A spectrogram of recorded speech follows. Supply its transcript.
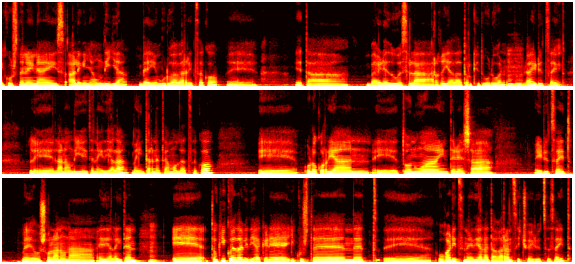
ikusten nahi naiz alegina handia behaien burua berritzeko, e, eta ba ere du ezela argia da torkitu buruan, mm -hmm. irutzait bai. lan handia egiten nahi diala, ba internetean moldatzeko, e, orokorrian e, tonua, interesa irutzait e, oso lan ona ideala iten. Mm. E, tokiko edabideak ere ikusten dut e, ugaritzen ideala eta garrantzitsua irutze zait.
